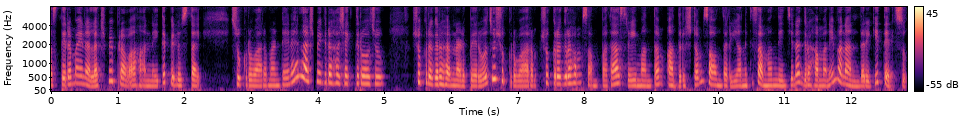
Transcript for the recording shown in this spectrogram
స్థిరమైన లక్ష్మీ ప్రవాహాన్ని అయితే పిలుస్తాయి. శుక్రవారం అంటేనే లక్ష్మీగ్రహ శక్తి రోజు. శుక్రగ్రహం నడిపే రోజు శుక్రవారం. శుక్రగ్రహం సంపద శ్రీమంతం అదృష్టం సౌందర్యానికి సంబంధించిన గ్రహం అని మన అందరికీ తెలుసు.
